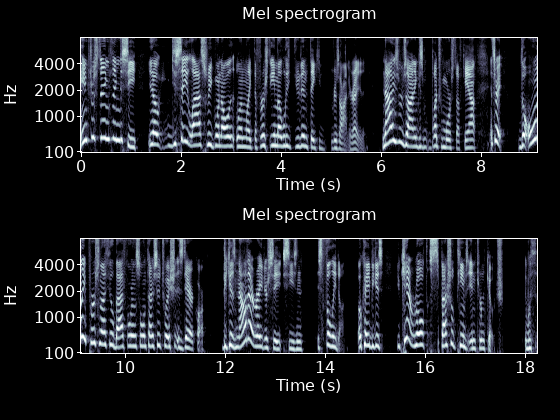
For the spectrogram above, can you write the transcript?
interesting thing to see. You know, you say last week when all when like the first email leaked, you didn't think he'd resign or anything. Now he's resigning because a bunch of more stuff came out. It's right. The only person I feel bad for in this whole entire situation is Derek Carr because now that Raiders se- season is fully done. Okay, because you can't roll the special teams interim coach. With,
